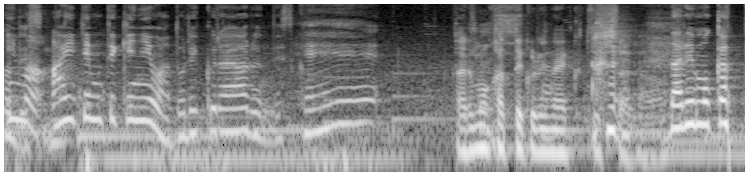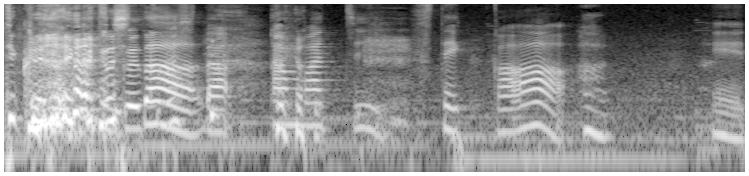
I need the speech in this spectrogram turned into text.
今アイテム的にはどれくらいあるんですか？誰も買ってくれない靴下が。誰も買ってくれない靴下。缶バッジステッカはい、ーえっ、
